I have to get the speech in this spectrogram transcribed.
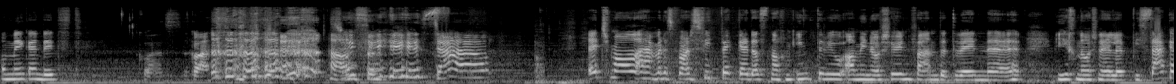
Und wir gehen jetzt Gegessen. also, Tschüss. Ciao. Letztes Mal hat mir ein paar Feedback gegeben, dass nach dem Interview an mich noch schön fändet, wenn äh, ich noch schnell etwas sage.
